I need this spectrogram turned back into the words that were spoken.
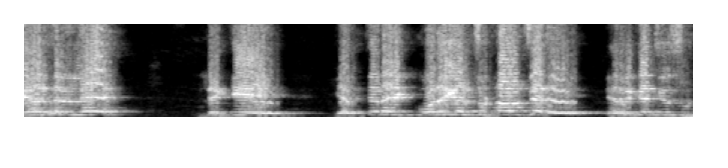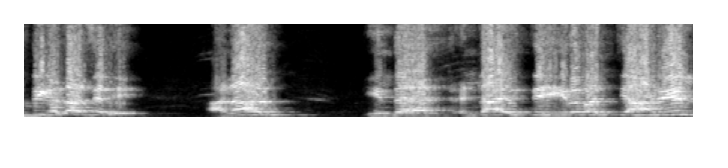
தேர்தலில் இன்றைக்கு எத்தனை குறைகள் சொன்னாலும் சரி எதிர்கட்சி சுட்டி கேட்டாலும் சரி ஆனால் இந்த இரண்டாயிரத்தி இருபத்தி ஆறில்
